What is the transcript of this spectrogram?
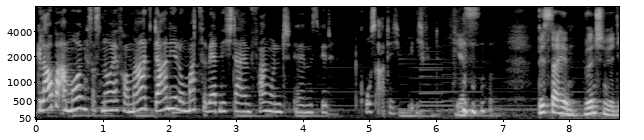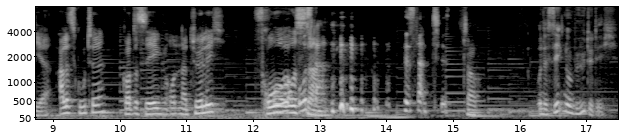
Glaube am Morgen ist das neue Format. Daniel und Matze werden dich da empfangen und ähm, es wird großartig, wie ich finde. Yes. Bis dahin wünschen wir dir alles Gute, Gottes Segen und natürlich frohe, Ostern. Bis dann. Tschüss. Ciao. Und es segne und behüte dich,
